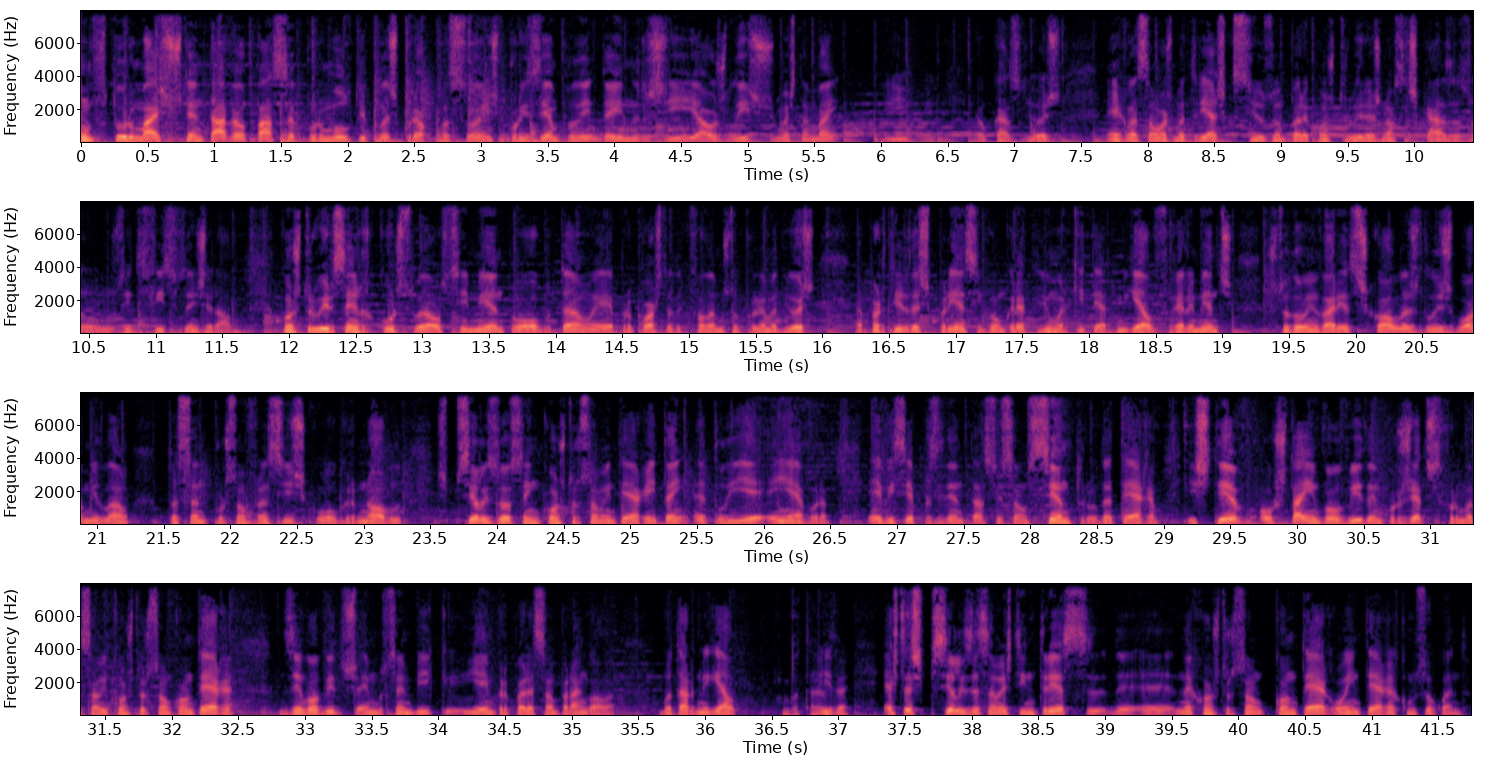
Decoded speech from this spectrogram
Um futuro mais sustentável passa por múltiplas preocupações, por exemplo, da energia, aos lixos, mas também, e é o caso de hoje, em relação aos materiais que se usam para construir as nossas casas ou os edifícios em geral. Construir sem recurso ao cimento ou ao botão é a proposta de que falamos no programa de hoje, a partir da experiência em concreto de um arquiteto. Miguel Ferreira Mendes estudou em várias escolas, de Lisboa a Milão, passando por São Francisco ou Grenoble, especializou-se em construção em terra e tem ateliê em Évora. É vice-presidente da Associação Centro da Terra e esteve ou está envolvido em projetos de formação e construção com terra desenvolvidos em Moçambique e em preparação para Angola. Boa tarde, Miguel. Boa tarde. Viva. Esta especialização, este interesse de, eh, na construção com terra ou em terra começou quando?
